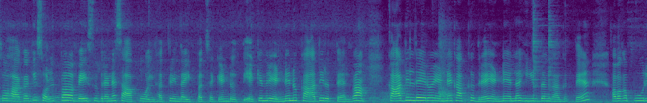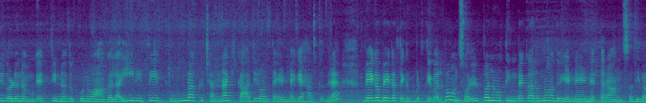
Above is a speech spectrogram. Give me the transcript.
ಸೊ ಹಾಗಾಗಿ ಸ್ವಲ್ಪ ಬೇಯಿಸಿದ್ರೇ ಸಾಕು ಒಂದು ಹತ್ತರಿಂದ ಇಪ್ಪತ್ತು ಸೆಕೆಂಡು ಏಕೆಂದರೆ ಎಣ್ಣೆನೂ ಕಾದಿರುತ್ತೆ ಅಲ್ವಾ? ಕಾದಿಲ್ಲದೆ ಇರೋ ಎಣ್ಣೆಗೆ ಹಾಕಿದ್ರೆ ಎಣ್ಣೆ ಎಲ್ಲ ಹೀರ್ದಂಗೆ ಆಗುತ್ತೆ. ಆವಾಗ ಪೂರಿಗಳು ನಮಗೆ ತಿನ್ನೋದಕ್ಕೂ ಆಗಲ್ಲ. ಈ ರೀತಿ ತುಂಬ ಚೆನ್ನಾಗಿ ಕಾದಿರೋಂಥ ಎಣ್ಣೆಗೆ ಹಾಕಿದ್ರೆ ಬೇಗ ಬೇಗ ತೆಗೆದುಬಿಡ್ತೀವಲ್ವ? ಒಂದು ಸ್ವಲ್ಪನೂ ತಿನ್ಬೇಕಾದ್ರೂ ಅದು ಎಣ್ಣೆ ಎಣ್ಣೆ ಥರ ಅನಿಸೋದಿಲ್ಲ.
